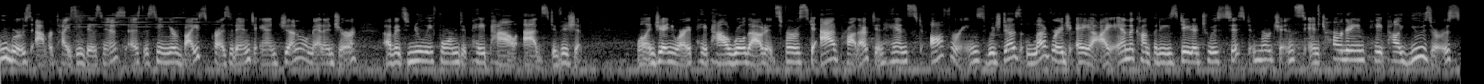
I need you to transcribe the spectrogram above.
Uber's advertising business, as the senior vice president and general manager of its newly formed PayPal Ads division. Well, in January, PayPal rolled out its first ad product, Enhanced Offerings, which does leverage AI and the company's data to assist merchants in targeting PayPal users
